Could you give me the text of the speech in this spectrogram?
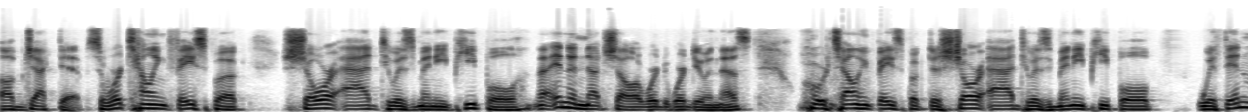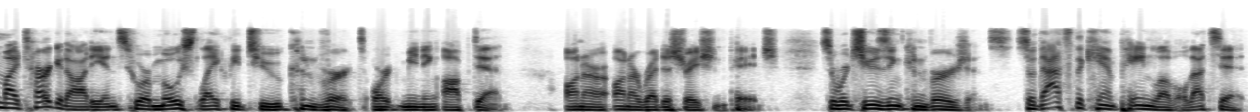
objective. So we're telling Facebook, show our ad to as many people. In a nutshell, we're, we're doing this. We're telling Facebook to show our ad to as many people within my target audience who are most likely to convert or meaning opt in on our on our registration page. So we're choosing conversions. So that's the campaign level. That's it.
